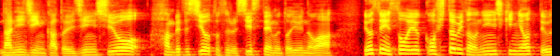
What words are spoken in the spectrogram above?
何人かという人種を判別しようとするシステムというのは要するにそういうこう人々の認識によって移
